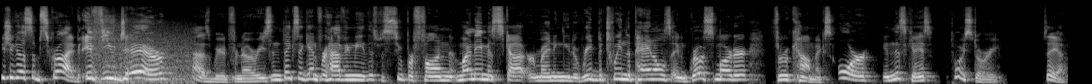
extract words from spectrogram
You should go subscribe, if you dare! That was weird for no reason. Thanks again for having me, this was super fun. My name is Scott, reminding you to read between the panels and grow smarter through comics, or, in this case, Toy Story. See ya.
